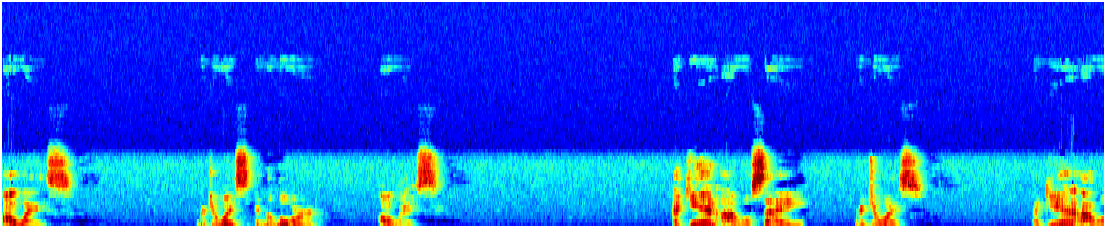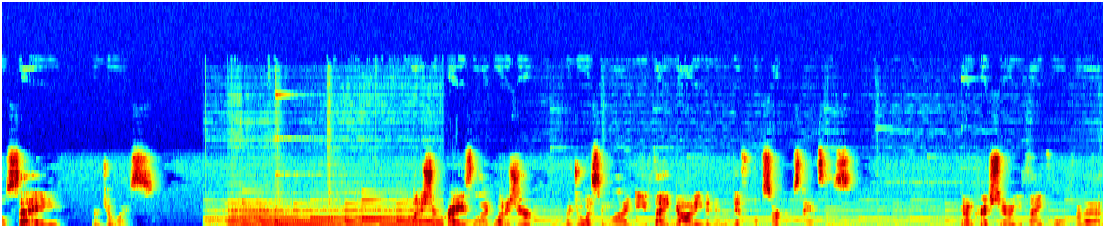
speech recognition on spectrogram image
always. Rejoice in the Lord always. Again, I will say, Rejoice. Again, I will say, Rejoice. What is your praise like? What is your rejoicing like? Do you thank God even in the difficult circumstances? Young Christian, are you thankful for that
